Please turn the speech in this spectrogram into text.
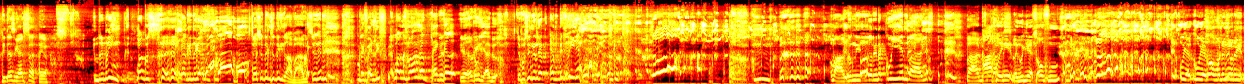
di tes kan ayo dribbling bagus. Kan gitu kan. Coba syuting syuting gak bagus juga nih. Defensif. bagus banget. Tackle. ya oke. Jago. coba sini lihat MP3 nya bagus nih dengerin Queen bagus. Bagus. Ah ini lagunya Tofu. Uya kuya kok mau dengerin.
